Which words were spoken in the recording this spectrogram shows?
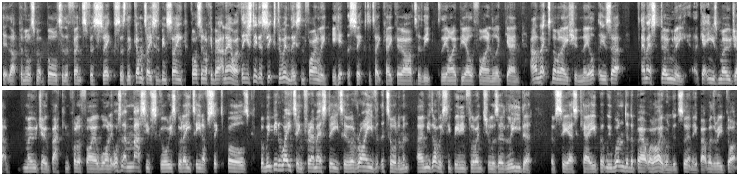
hit that penultimate ball to the fence for six. As the commentators have been saying for what seemed like about an hour, they just need a six to win this, and finally he hit the six to take KKR to the to the IPL final again. Our next nomination, Neil, is uh, MS Dhoni uh, getting his mojo mojo back in qualifier one. It wasn't a massive score. He scored 18 off six balls, but we'd been waiting for MSD to arrive at the tournament. Um, he's obviously been influential as a leader of CSK, but we wondered about, well, I wondered certainly about whether he'd got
